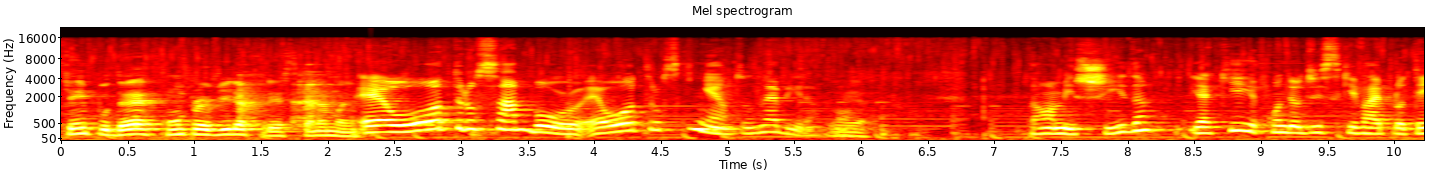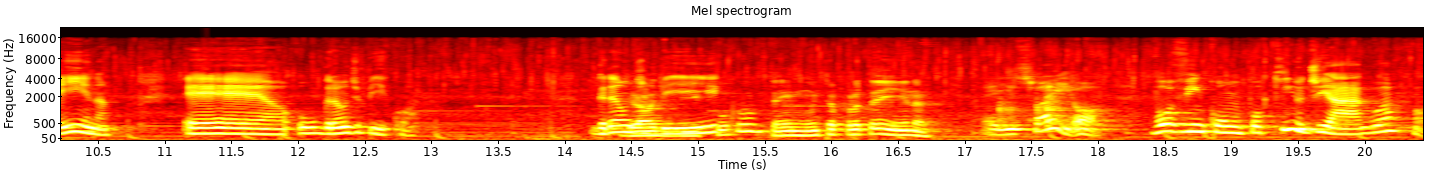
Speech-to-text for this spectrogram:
Quem puder, compra ervilha fresca, né, mãe? É outro sabor, é outros 500, né, Bira? É. Dá uma mexida. E aqui, quando eu disse que vai proteína, é o grão de bico, ó. Grão, Grão de, bico. tem muita proteína. É isso aí, ó. Vou vir com um pouquinho de água, ó.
